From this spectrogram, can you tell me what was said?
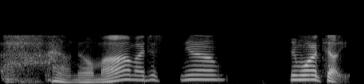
I don't know, mom. I just, you know, didn't want to tell you.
